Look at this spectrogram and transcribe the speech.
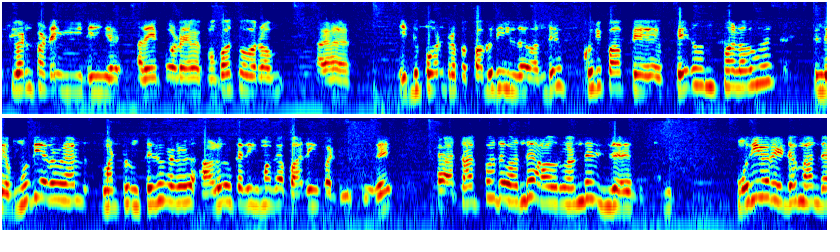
சிவன்படை வீதி அதே போல முகத்துவரம் ஆஹ், இது போன்ற பகுதிகளில் வந்து குறிப்பா பெ- பெருமளவு இந்த முதியவர்கள் மற்றும் சிறுவர்கள் அளவுக்கு அதிகமாக பாதிக்கப்பட்டிருக்கிறது. தற்போது வந்து அவர் வந்து இந்த முதியோரிடம் அந்த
